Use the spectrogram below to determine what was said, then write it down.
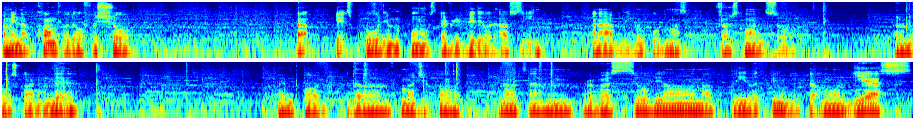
I mean, that Conkeldurr though for sure. Gets pulled in almost every video that I've seen. And I haven't even pulled my first one, so I don't know what's going on there. Import the Magikarp, Meltan, Reverse Sylveon, I believe I do need that one. Yes!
